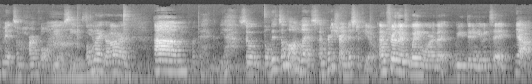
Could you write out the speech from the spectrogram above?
commit some harmful VOCs. Oh yeah. my god. Um, What the heck? yeah. So the it's a long list. I'm pretty sure I missed a few. I'm sure there's way more that we didn't even say. Yeah.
